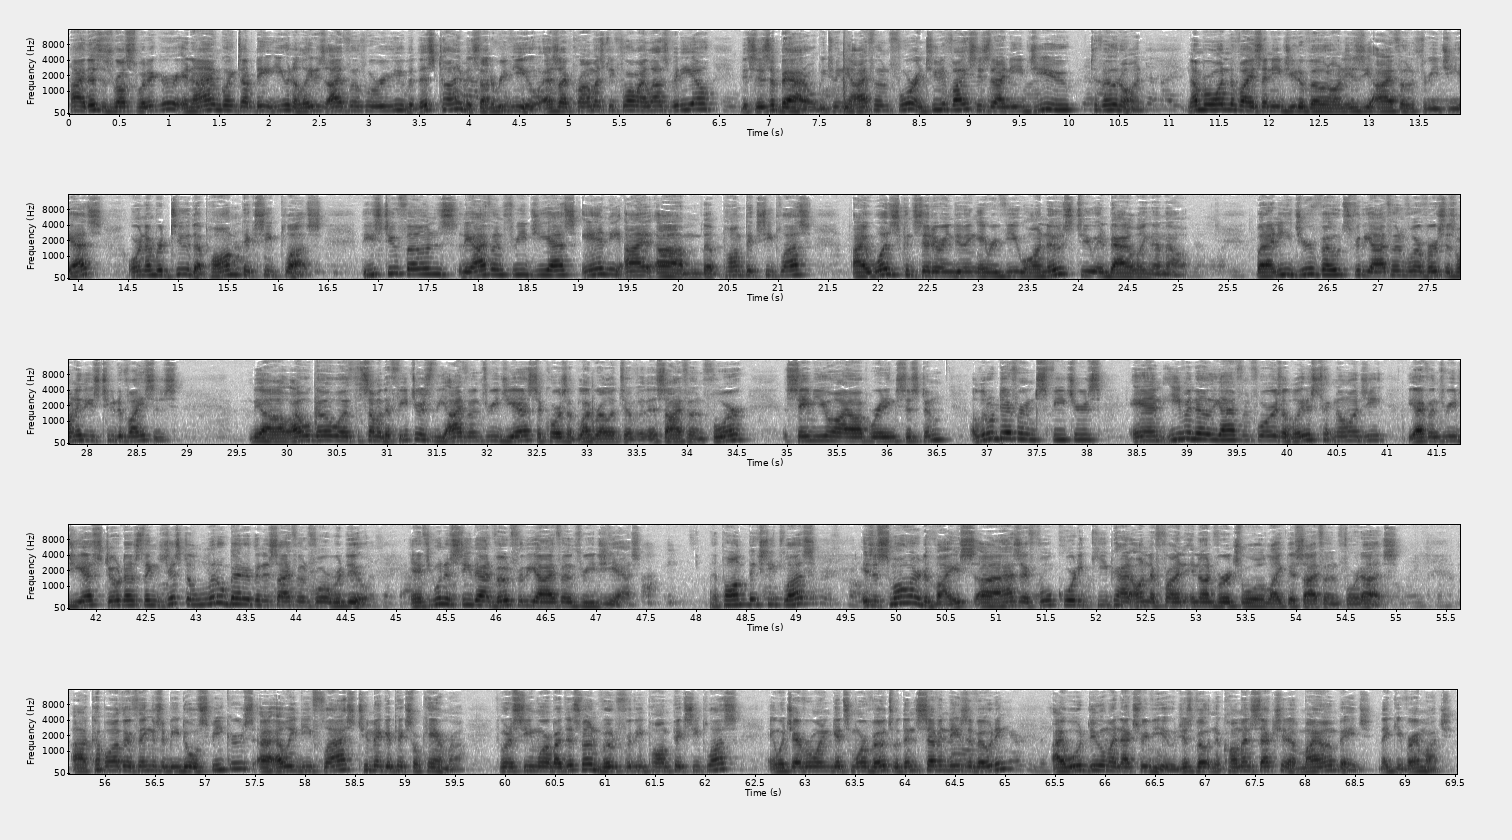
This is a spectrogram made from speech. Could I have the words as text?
Hi, this is Russ Whittaker, and I am going to update you on the latest iPhone 4 review, but this time it's not a review. As I promised before my last video, this is a battle between the iPhone 4 and two devices that I need you to vote on. Number one device I need you to vote on is the iPhone 3GS, or number two, the Palm Pixi Plus. These two phones, the iPhone 3GS and the i um, the Palm Pixi Plus, I was considering doing a review on those two and battling them out. But I need your votes for the iPhone 4 versus one of these two devices. Uh, I will go with some of the features of the iPhone 3GS, of course, a blood relative of this iPhone 4. Same UI operating system, a little different features, and even though the iPhone 4 is the latest technology, the iPhone 3GS still does things just a little better than this iPhone 4 would do. And if you want to see that, vote for the iPhone 3GS. The Palm Pixi Plus is a smaller device, uh, has a full QWERTY keypad on the front and not virtual like this iPhone 4 does. A couple other things would be dual speakers, uh, LED flash, 2 megapixel camera. If you want to see more about this phone, vote for the Palm Pixi Plus, and whichever one gets more votes within 7 days of voting, I will do my next review. Just vote in the comment section of my homepage. Thank you very much.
